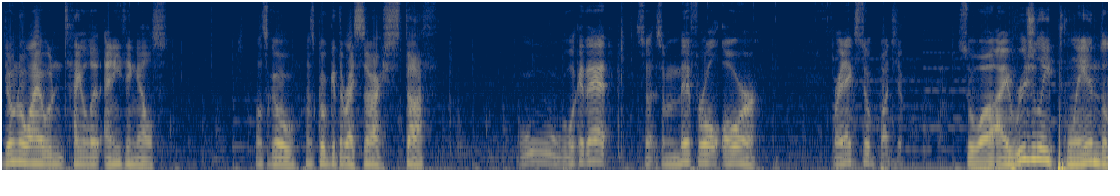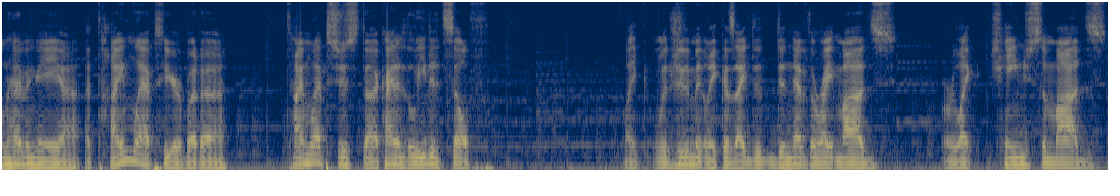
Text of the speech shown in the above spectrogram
Don't know why I wouldn't title it anything else. Let's go. Let's go get the rest of our stuff. Ooh, look at that. So, some mithril ore. Right next to a bunch of... So, uh, I originally planned on having a, uh, a time-lapse here, but, uh, time-lapse just, uh, kind of deleted itself. Like, legitimately, because I did, didn't have the right mods. Or, like, changed some mods.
